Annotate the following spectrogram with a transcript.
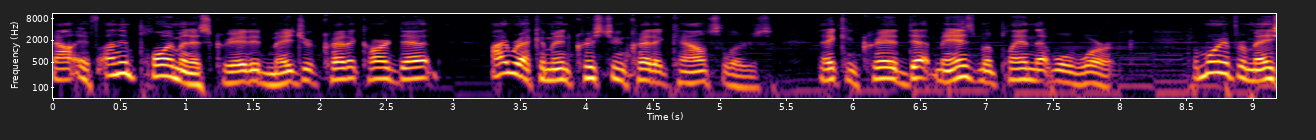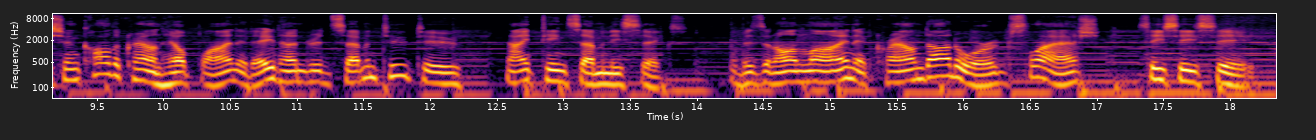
Now, if unemployment has created major credit card debt, I recommend Christian credit counselors. They can create a debt management plan that will work. For more information, call the Crown Helpline at 800 722 1976 or visit online at crown.org/ccc.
